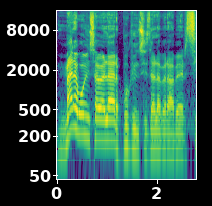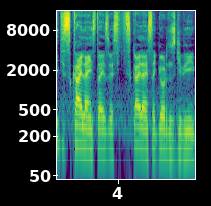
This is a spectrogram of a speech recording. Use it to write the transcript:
Merhaba oyun severler. Bugün sizlerle beraber City Skylines'tayız ve City Skylines'ta gördüğünüz gibi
